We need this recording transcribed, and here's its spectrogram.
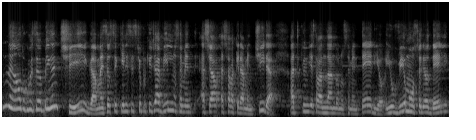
Não, porque uma história bem antiga, mas eu sei que ele assistiu porque eu já vi ele no cemitério, achava, achava que era mentira, até que um dia estava andando no cemitério e eu vi o mausoléu dele,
